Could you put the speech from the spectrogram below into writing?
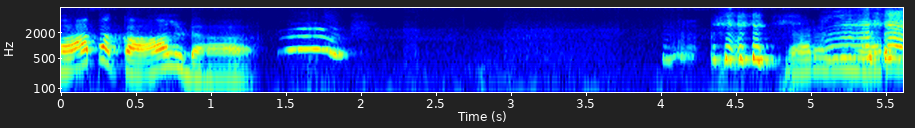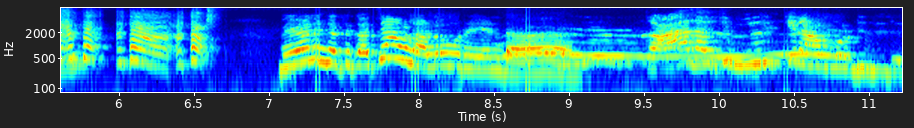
பாப்பா காலுடா. வேணுங்கிறதுக்காச்சும் அவளை அழுவுறேன்டா. காலை வச்சு மிதிக்கிறான் போட்டுக்கிட்டு.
